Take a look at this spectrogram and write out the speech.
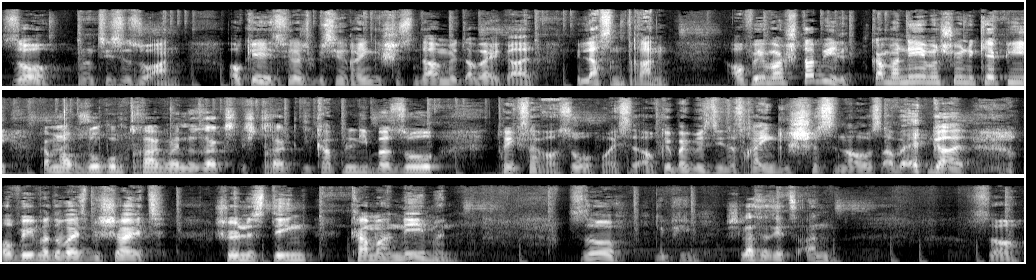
So, dann ziehst du so an. Okay, ist vielleicht ein bisschen reingeschissen damit, aber egal. Wir lassen dran. Auf jeden Fall stabil. Kann man nehmen, schöne Cappy. Kann man auch so rumtragen, wenn du sagst, ich trage die Kappen lieber so. Trägst einfach so, weißt du. Okay, bei mir sieht das reingeschissen aus, aber egal. Auf jeden Fall, du weißt Bescheid. Schönes Ding, kann man nehmen. So, gib ihm. Ich lasse es jetzt an. So.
